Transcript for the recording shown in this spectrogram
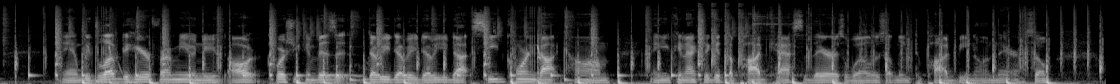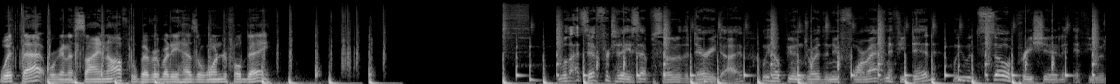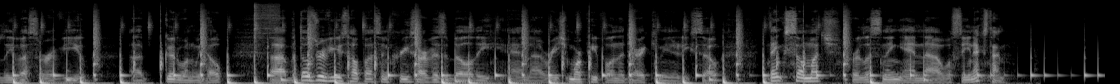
And we'd love to hear from you. And you, all, of course, you can visit www.seedcorn.com and you can actually get the podcast there as well. There's a link to Podbean on there. So, with that, we're going to sign off. Hope everybody has a wonderful day. Well, that's it for today's episode of the Dairy Dive. We hope you enjoyed the new format, and if you did, we would so appreciate it if you would leave us a review. A good one, we hope. Uh, but those reviews help us increase our visibility and uh, reach more people in the dairy community. So, thanks so much for listening, and uh, we'll see you next time.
